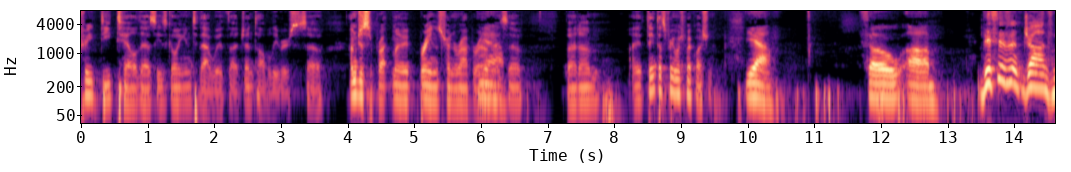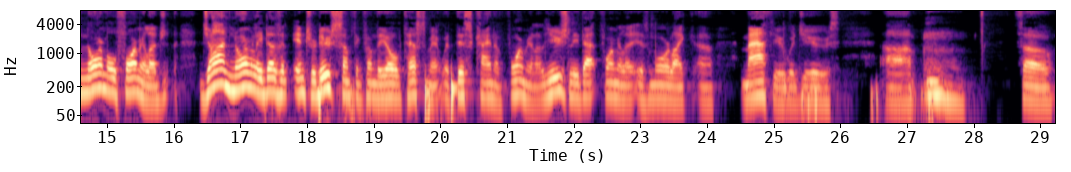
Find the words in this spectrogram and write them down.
pretty detailed as he's going into that with uh, Gentile believers. So I'm just surprised. My brain is trying to wrap around yeah. it. So but um, I think that's pretty much my question. Yeah. So um, this isn't John's normal formula. John normally doesn't introduce something from the Old Testament with this kind of formula. Usually, that formula is more like uh, Matthew would use. Uh, so,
